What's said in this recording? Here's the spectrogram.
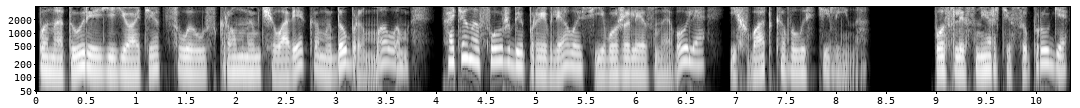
По натуре ее отец слыл скромным человеком и добрым малым, хотя на службе проявлялась его железная воля и хватка властелина. После смерти супруги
